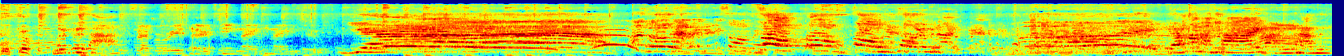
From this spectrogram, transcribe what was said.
ที่เท่าไหร่วันเกิดสา February 13 1992เย้เอาซองถามไม่ได้ซองเลยสองสองสองสองยังไม่ได้เดี๋ยวคำถามสุดท้ายคำถามหนึ่ง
